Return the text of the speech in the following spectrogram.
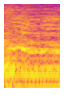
you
